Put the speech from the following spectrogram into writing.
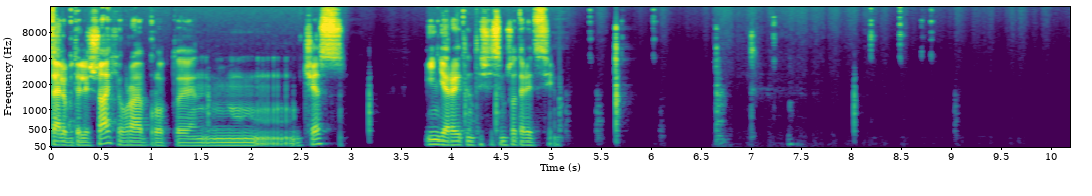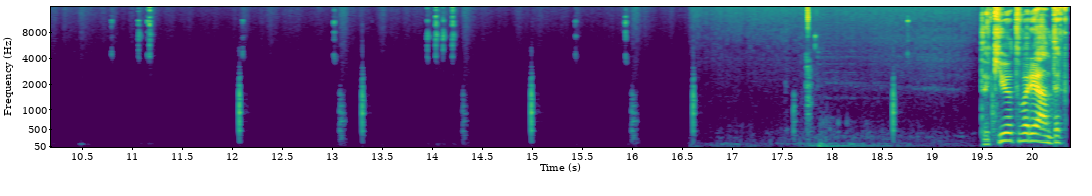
Віталій Баталішахів грає проти м, Чес. Індія рейтинг 1737. Такий от варіантик.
